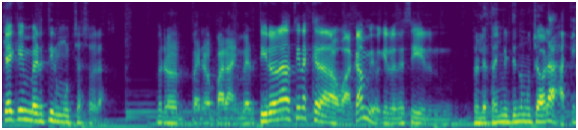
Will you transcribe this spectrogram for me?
que hay que invertir muchas horas. Pero, pero para invertir horas tienes que dar algo a cambio, quiero decir. Pero le estás invirtiendo mucha hora a qué?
